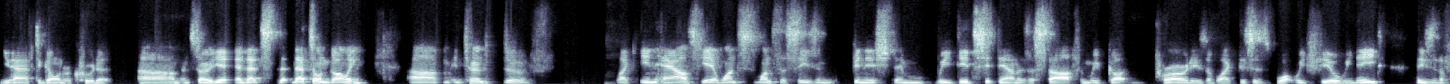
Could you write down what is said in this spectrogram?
You have to go and recruit it. Um, and so, yeah, that's that's ongoing. Um, in terms of like in-house, yeah, once once the season finished, then we did sit down as a staff and we've got priorities of like this is what we feel we need. These are the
